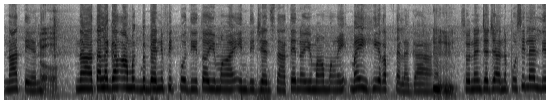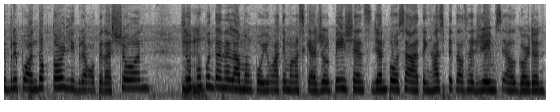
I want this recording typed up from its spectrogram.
natin Oo. na talagang ang magbe-benefit po dito yung mga indigents natin o yung mga, mga may hirap talaga. Mm-mm. So, nandiyan na po sila. Libre po ang doktor, libre ang operasyon. So, pupunta na lamang po yung ating mga scheduled patients dyan po sa ating hospital sa James L. Gordon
